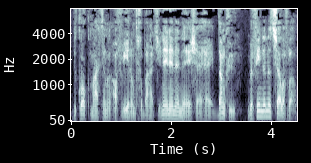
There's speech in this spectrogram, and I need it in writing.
De kok maakte een afwerend gebaartje. Nee, nee, nee, nee, zei hij. Dank u. We vinden het zelf wel.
